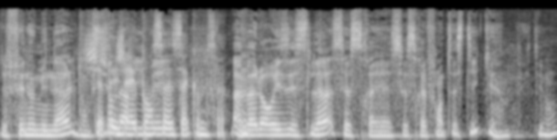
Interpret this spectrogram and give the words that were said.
de phénoménal. Donc si J'avais pensé à ça comme ça. à valoriser cela, ce serait, ce serait fantastique, effectivement.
